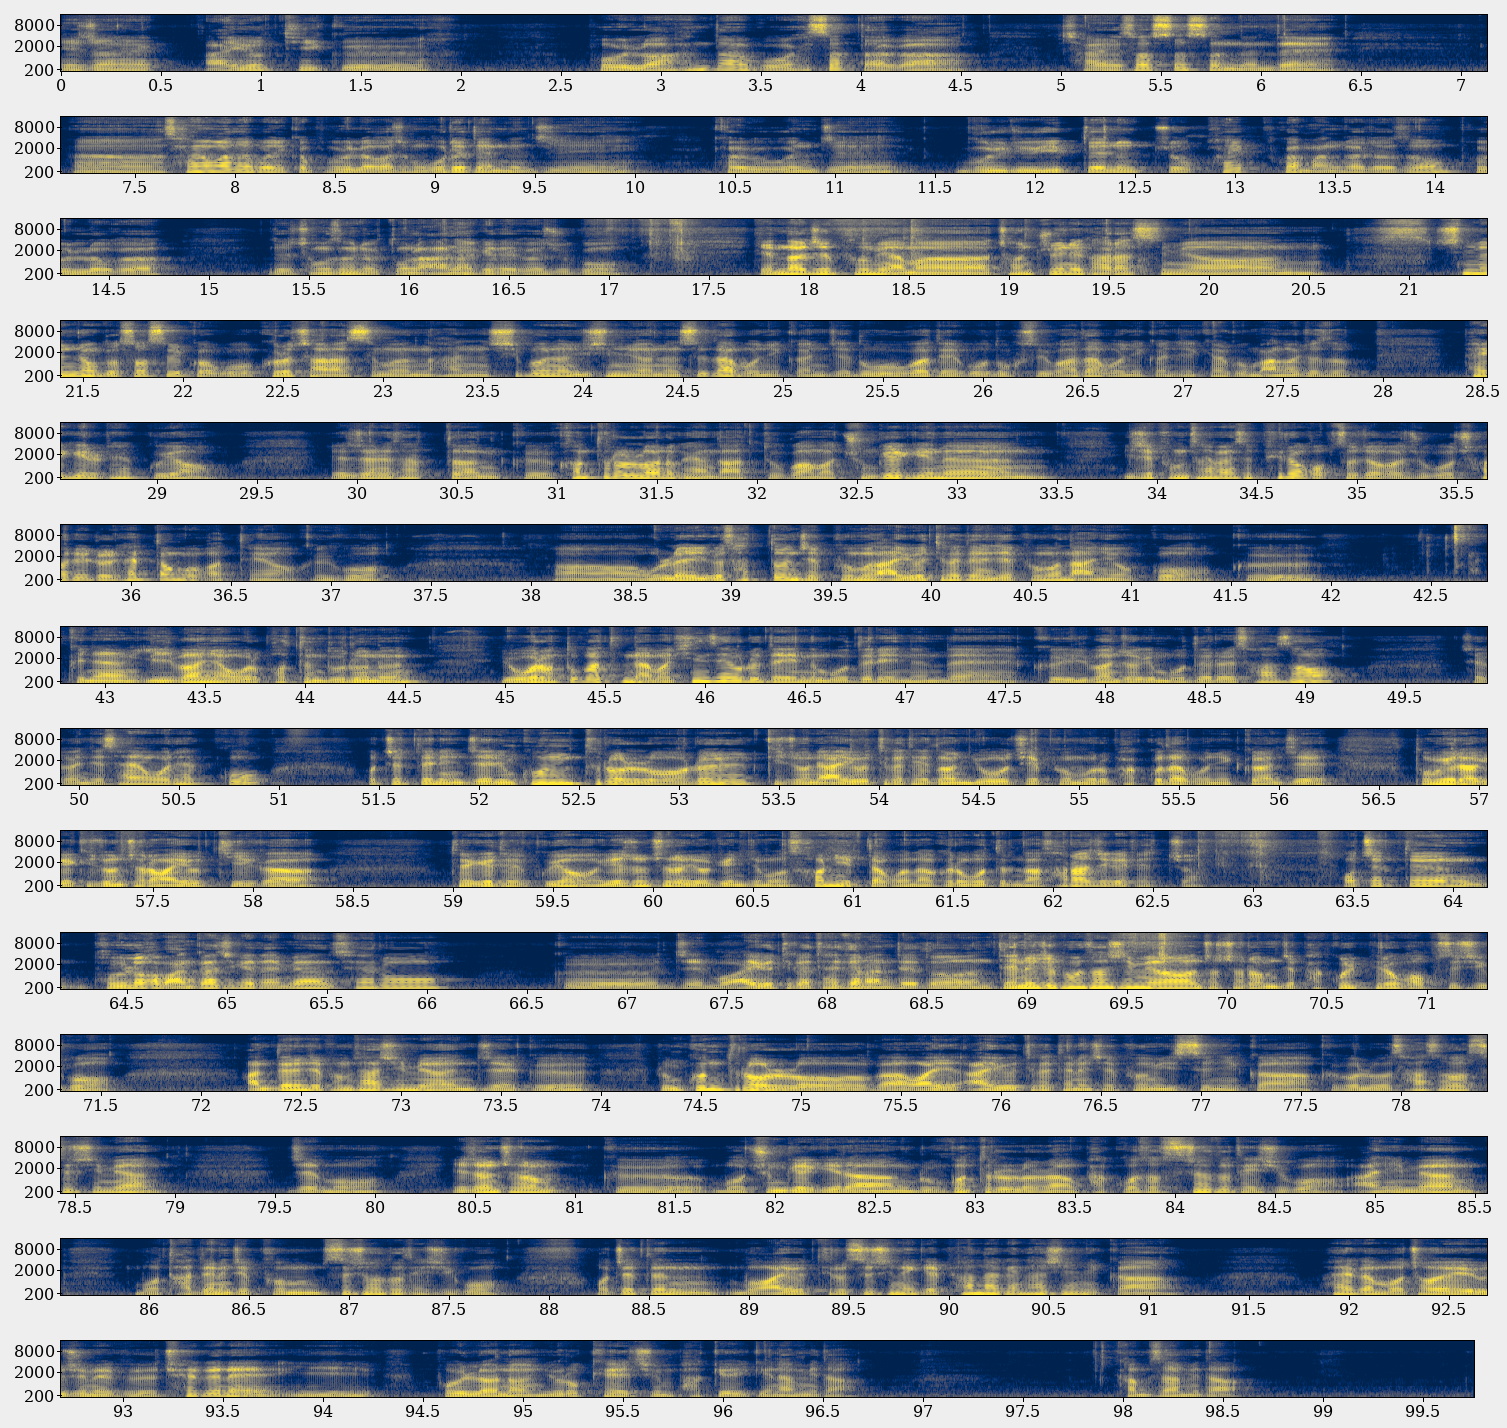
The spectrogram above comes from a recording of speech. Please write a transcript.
예전에 IoT 그 보일러 한다고 했었다가 잘 썼었었는데 어, 사용하다 보니까 보일러가 좀 오래됐는지 결국은 이제 물 유입되는 쪽 파이프가 망가져서 보일러가 이제 정상 작동을 안 하게 돼가지고 옛날 제품이 아마 전주인이 갈았으면 10년 정도 썼을 거고 그렇지 않았으면 한 15년, 20년은 쓰다 보니까 이제 노후가 되고 녹슬고 하다 보니까 이제 결국 망가져서 폐기를 했고요. 예전에 샀던 그 컨트롤러는 그냥 놔두고 아마 중계기는 이 제품 사면서 필요가 없어져가지고 처리를 했던 것 같아요. 그리고 어, 원래 이거 샀던 제품은 IoT가 되는 제품은 아니었고 그 그냥 일반형으로 버튼 누르는 요거랑 똑같은 아마 흰색으로 되어 있는 모델이 있는데 그 일반적인 모델을 사서 제가 이제 사용을 했고 어쨌든 이제 림 컨트롤러를 기존의 IoT가 되던 요 제품으로 바꾸다 보니까 이제 동일하게 기존처럼 IoT가 되게 됐고요. 예전처럼 여기 이제 뭐 선이 있다거나 그런 것들은 다 사라지게 됐죠. 어쨌든 보일러가 망가지게 되면 새로 그 이제 뭐 IoT가 되든 안 되든 되는 제품 사시면 저처럼 이제 바꿀 필요가 없으시고 안 되는 제품 사시면 이제 그 룸 컨트롤러가 IoT가 되는 제품이 있으니까 그걸로 사서 쓰시면 이제 뭐 예전처럼 그 뭐 중계기랑 룸 컨트롤러랑 바꿔서 쓰셔도 되시고 아니면 뭐 다 되는 제품 쓰셔도 되시고 어쨌든 뭐 IoT로 쓰시는 게 편하긴 하시니까 하여간 뭐 저의 요즘에 그 최근에 이 보일러는 이렇게 지금 바뀌어 있긴 합니다. 감사합니다.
